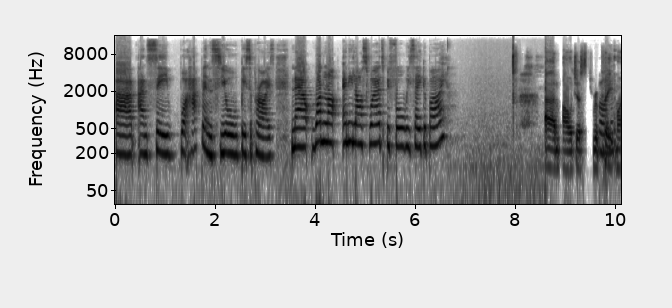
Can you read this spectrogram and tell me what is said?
uh, and see what happens. You'll be surprised. Now, one la- any last words before we say goodbye? Um, I'll just repeat my.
